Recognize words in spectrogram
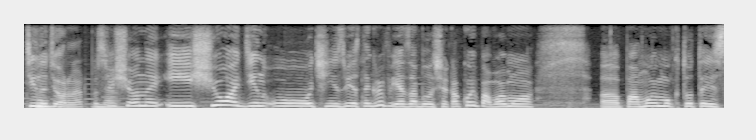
Тина. Тернер, посвященный. И еще один очень известной группе, я забыла сейчас какой, по-моему, по-моему, кто-то из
